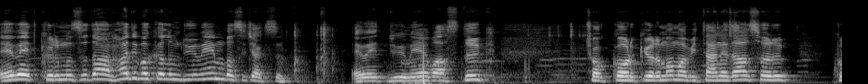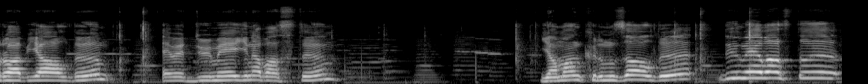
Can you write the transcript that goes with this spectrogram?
Evet kırmızıdan. Hadi bakalım düğmeye mi basacaksın? Evet düğmeye bastık. Çok korkuyorum ama bir tane daha sarı kurabiye aldım. Evet düğmeye yine bastım. Yaman kırmızı aldı. Düğmeye bastı.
